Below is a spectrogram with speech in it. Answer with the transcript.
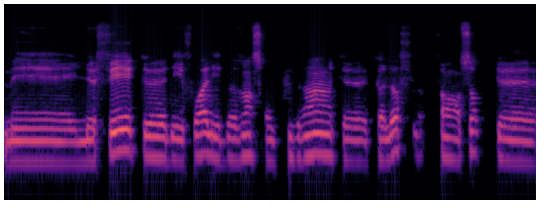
Mais le fait que des fois, les besoins seront plus grands que, que l'offre fait en sorte que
